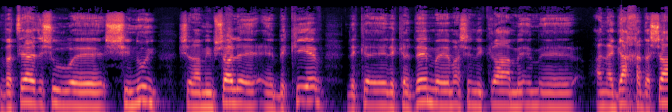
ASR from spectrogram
לבצע איזשהו אה, שינוי של הממשל אה, בקייב, לקדם מה שנקרא הנהגה חדשה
